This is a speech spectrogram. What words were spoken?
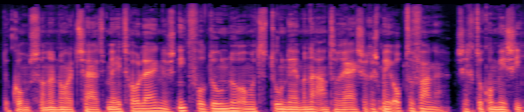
De komst van de Noord-Zuid metrolijn is niet voldoende om het toenemende aantal reizigers mee op te vangen, zegt de commissie.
